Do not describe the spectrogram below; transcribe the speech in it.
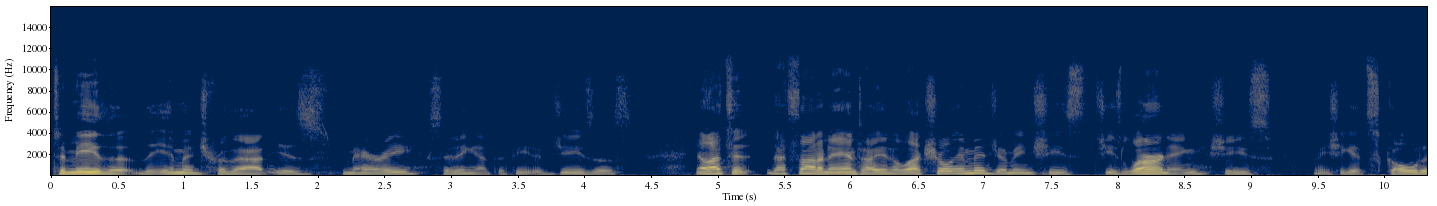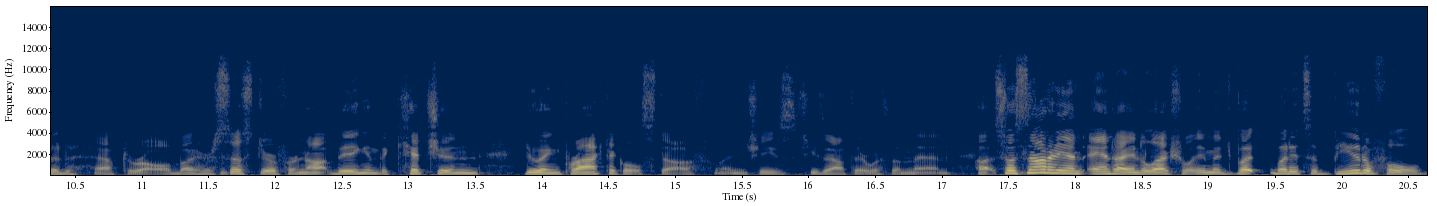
to me the, the image for that is Mary sitting at the feet of Jesus. Now that's a, that's not an anti-intellectual image. I mean she's she's learning. She's I mean she gets scolded after all by her sister for not being in the kitchen doing practical stuff when she's she's out there with the men. Uh, so it's not an an- anti-intellectual image, but but it's a beautiful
